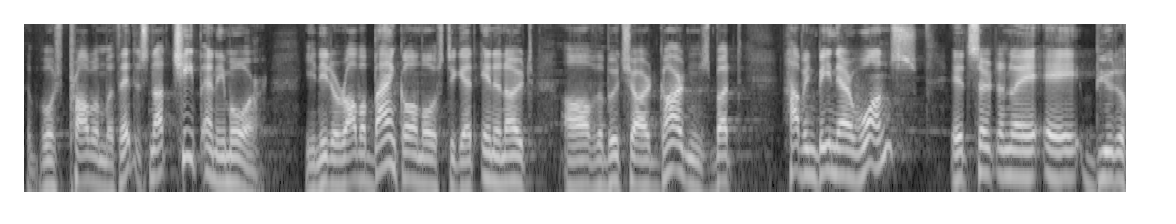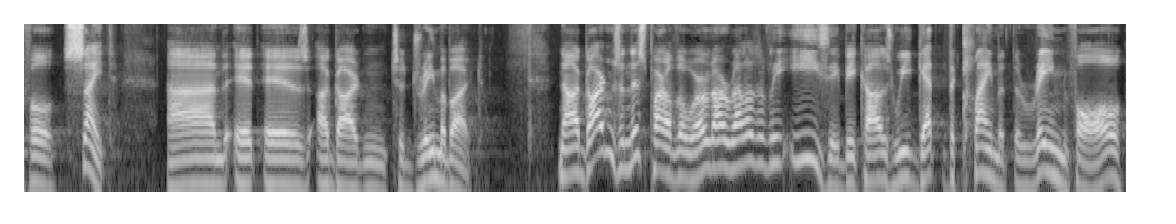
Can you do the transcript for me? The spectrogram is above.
The most problem with it, it's not cheap anymore. You need to rob a bank almost to get in and out of the Butchart Gardens. But having been there once, it's certainly a beautiful sight. And it is a garden to dream about. Now, gardens in this part of the world are relatively easy because we get the climate, the rainfall,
